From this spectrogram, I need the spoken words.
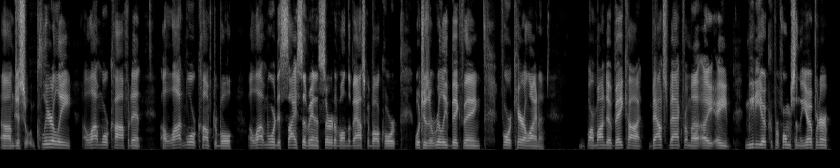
Um, just clearly a lot more confident, a lot more comfortable, a lot more decisive and assertive on the basketball court, which is a really big thing for Carolina. Armando Bacot bounced back from a, a, a, mediocre performance in the opener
